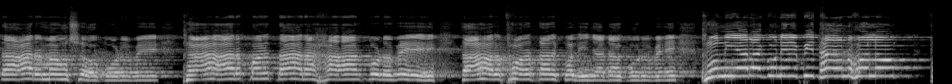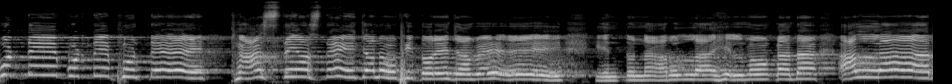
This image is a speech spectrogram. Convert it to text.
তার মাংস পড়বে তারপর তার হাড় পড়বে তারপর তার কলিজাটা করবে। দুনিয়ার আগুনের বিধান হলো পড়তে পড়তে ফুটতে আস্তে আস্তে যেন ভিতরে যাবে। কিন্তু নারুল্লাহ কাদা আল্লাহর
